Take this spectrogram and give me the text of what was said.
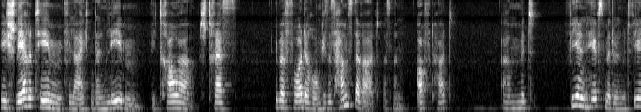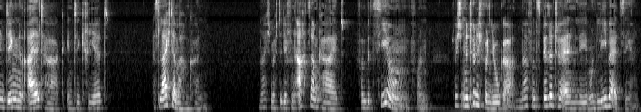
wie schwere Themen vielleicht in deinem Leben wie Trauer, Stress, Überforderung, dieses Hamsterrad, was man oft hat, ähm, mit vielen Hilfsmitteln, mit vielen Dingen im Alltag integriert, es leichter machen können. Ne, ich möchte dir von Achtsamkeit, von Beziehungen, von natürlich von Yoga, ne, von spirituellem Leben und Liebe erzählen.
